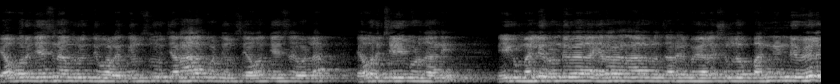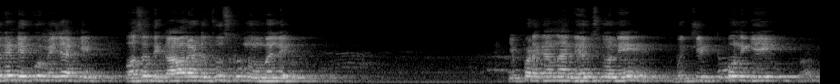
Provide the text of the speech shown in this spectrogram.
ఎవరు చేసిన అభివృద్ధి వాళ్ళకి తెలుసు జనాలకు తెలుసు ఎవరు చేసేవాళ్ళ ఎవరు చేయకూడదు అని. నీకు మళ్ళీ రెండు వేల ఇరవై నాలుగులో జరగబోయే ఎలక్షన్లో పన్నెండు వేల కంటే ఎక్కువ మెజార్టీ వసతి కావాలంటే చూసుకున్నావు నువ్వు మళ్ళీ. ఇప్పటికన్నా నేర్చుకొని బుచ్చి టౌన్కి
